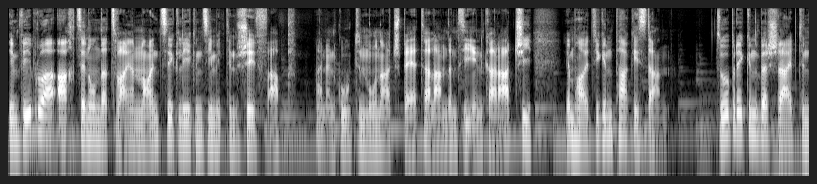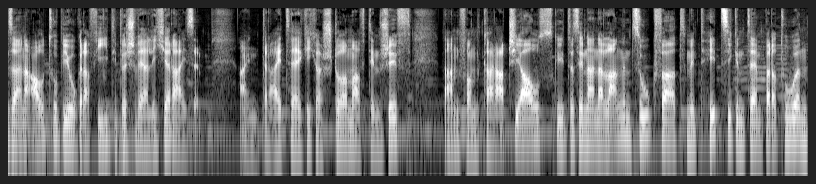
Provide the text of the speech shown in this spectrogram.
Im Februar 1892 legen sie mit dem Schiff ab. Einen guten Monat später landen sie in Karachi im heutigen Pakistan. Zurbriggen beschreibt in seiner Autobiografie die beschwerliche Reise. Ein dreitägiger Sturm auf dem Schiff, dann von Karachi aus geht es in einer langen Zugfahrt mit hitzigen Temperaturen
